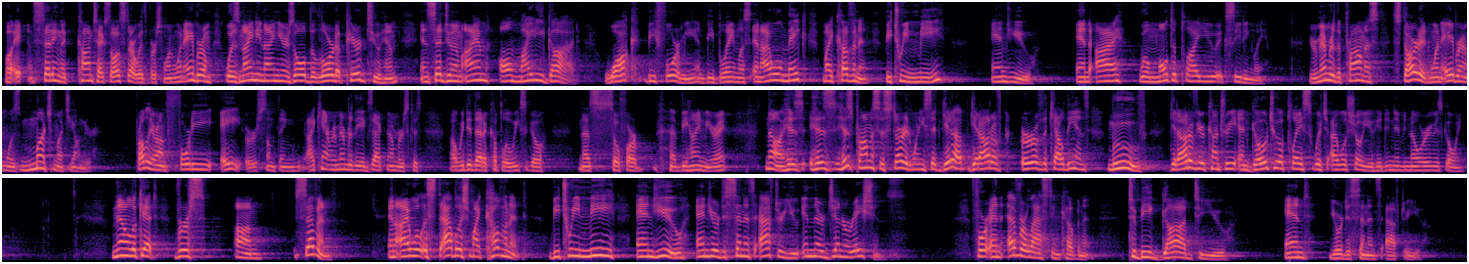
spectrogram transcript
Well, setting the context, I'll start with verse 1. When Abram was 99 years old, the Lord appeared to him and said to him, I am Almighty God. Walk before me and be blameless, and I will make my covenant between me and you, and I will multiply you exceedingly. You remember the promise started when Abraham was much, much younger probably around 48 or something. I can't remember the exact numbers because uh, we did that a couple of weeks ago, and that's so far behind me, right? No, his, his, his promises started when he said, Get up, get out of Ur of the Chaldeans, move, get out of your country, and go to a place which I will show you. He didn't even know where he was going. Now look at verse um, 7. And I will establish my covenant between me and you and your descendants after you in their generations for an everlasting covenant to be God to you and your descendants after you.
